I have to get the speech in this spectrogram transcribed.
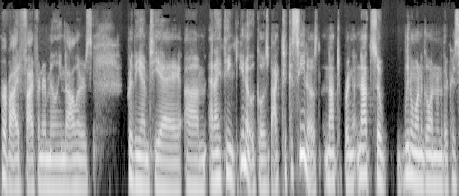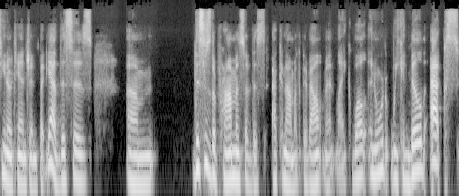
provide 500 million dollars for the MTA. Um, and I think, you know, it goes back to casinos, not to bring not so we don't want to go on another casino tangent, but yeah, this is um, this is the promise of this economic development. Like, well, in order we can build X,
